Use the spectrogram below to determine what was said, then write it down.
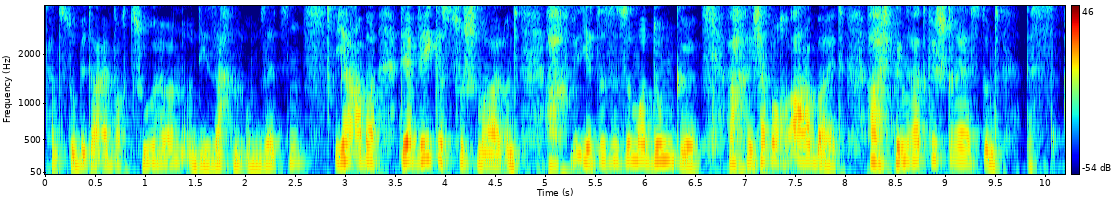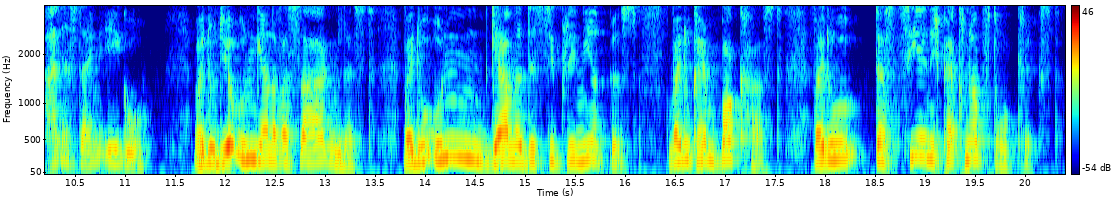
Kannst du bitte einfach zuhören und die Sachen umsetzen? Ja, aber der Weg ist zu schmal und ach, jetzt ist es immer dunkel. Ach, ich habe auch Arbeit. Ach, ich bin gerade gestresst und das ist alles dein Ego, weil du dir ungern was sagen lässt weil du ungerne diszipliniert bist, weil du keinen Bock hast, weil du das Ziel nicht per Knopfdruck kriegst.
